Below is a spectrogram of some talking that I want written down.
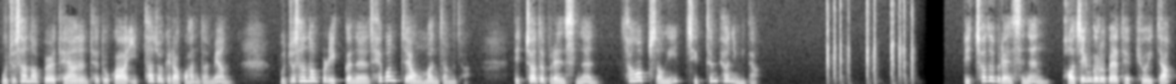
우주 산업을 대하는 태도가 이타적이라고 한다면 우주 산업을 이끄는 세 번째 억만장자 리처드 브랜슨은 상업성이 짙은 편입니다. 리처드 브랜슨은 버진그룹의 대표이자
